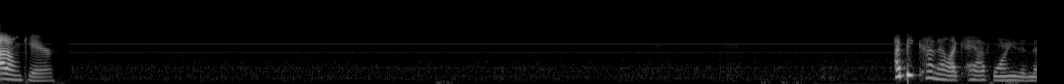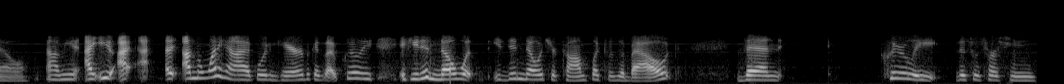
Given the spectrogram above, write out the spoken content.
I don't care. I'd be kind of like half wanting to know. I mean, I, you, I, I, on the one hand, I wouldn't care because I clearly, if you didn't know what you didn't know what your conflict was about, then clearly this was person,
